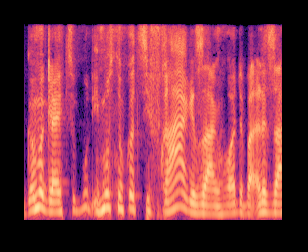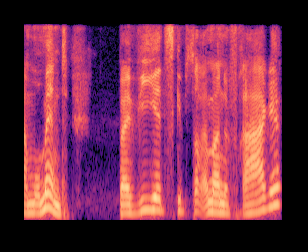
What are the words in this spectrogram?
kommen wir gleich zu gut. Ich muss nur kurz die Frage sagen heute, weil alle sagen, Moment, bei wie jetzt gibt's doch immer eine Frage.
